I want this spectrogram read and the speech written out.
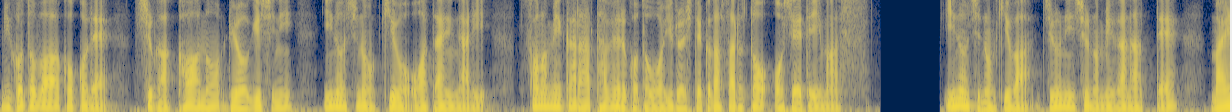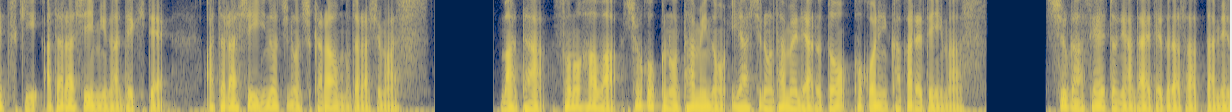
御言葉はここで、主が川の両岸に命の木をお与えになり、その実から食べることを許してくださると教えています。命の木は十二種の実がなって、毎月新しい実ができて、新しい命の力をもたらします。また、その葉は諸国の民の癒しのためであるとここに書かれています。主が生徒に与えてくださった恵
